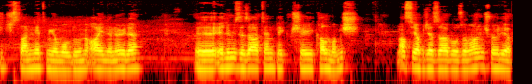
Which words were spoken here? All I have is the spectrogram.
hiç zannetmiyorum olduğunu. Aynen öyle. Ee, elimizde zaten pek bir şey kalmamış. Nasıl yapacağız abi o zaman? Şöyle yap.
